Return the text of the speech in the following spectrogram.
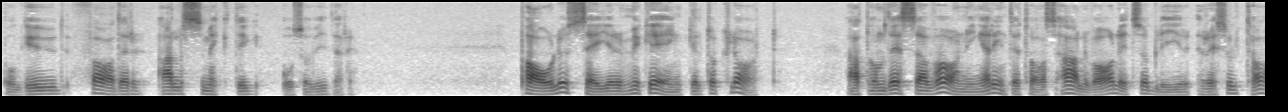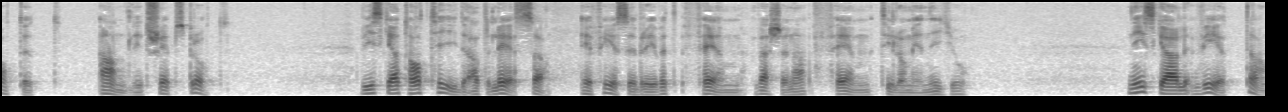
på Gud, Fader allsmäktig och så vidare. Paulus säger mycket enkelt och klart att om dessa varningar inte tas allvarligt så blir resultatet andligt skeppsbrott. Vi ska ta tid att läsa Efesebrevet 5, verserna 5 till och med 9. Ni skall veta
